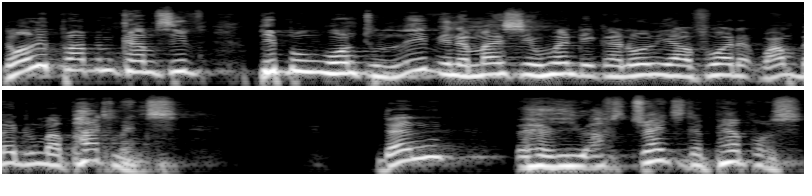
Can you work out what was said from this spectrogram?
The only problem comes if people want to live in a mansion when they can only afford a one bedroom apartment. Then uh, you have stretched the purpose,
